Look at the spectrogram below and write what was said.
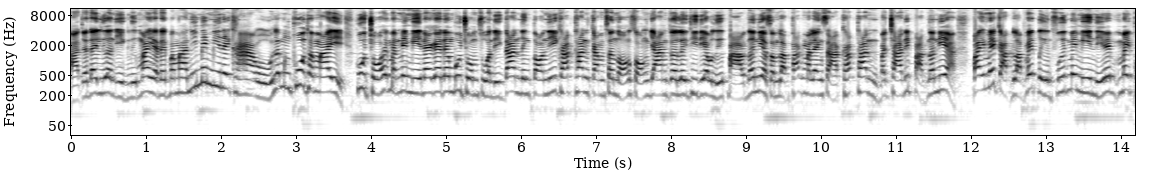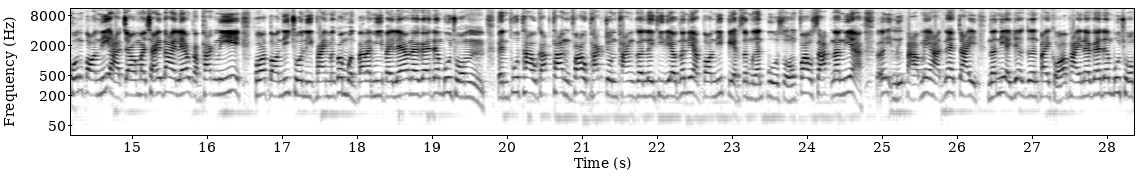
อาจจะได้เลื่อนอีกหรือไม่อะไรประมาณนี้ไม่มีในข่าว แล้วมึงพูดทำไม พูดโชว์ให้มันไม่มีนะครับท่านผู้ชมส่วนอีกด้านหนึ่งตอนนี้ครับท่านกำสนองสองยามกันเลยทีเดียวหรือเปล่านะเนี่ยสำหรับพักแมลงสาบครับท่านประชาธิปัตย์นะเนี่ยไปไม่กลับหลับไม่ตื่นฟื้นไม่มีหนีไม่ไม่พ้นตอนนี้อาจจะเอามาใช้ได้แล้วกับพักนี้ เพราะว่าตอนนี้ชวนหลีกภัยมันก็หมดบารมีไปแล้วนะครับท่านผู้ชม เป็นผู้เท่าครับท่านเฝ้าพักจนพังกันเลยทีเดียวนะเนี่ยตอนนี้เปรียบเสมือนปู่โสมเฝ้าทรัพย์นั่นเนี่ยเอ้ยหรือเปล่าไม่อาจแน่ใจนั่นเนี่ยเยอะเกินไปขออภัยนะครับท่านผู้ชม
